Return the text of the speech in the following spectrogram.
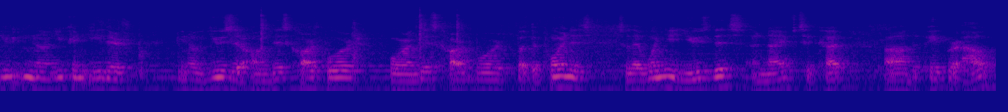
you, you know you can either you know use it on this cardboard or on this cardboard, but the point is so that when you use this a knife to cut uh, the paper out,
